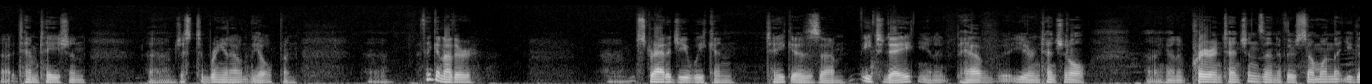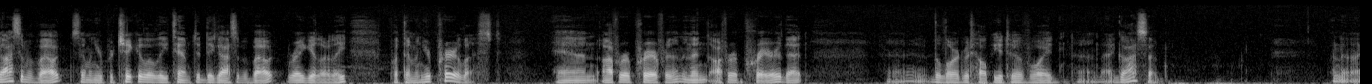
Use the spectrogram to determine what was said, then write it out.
uh, temptation, um, just to bring it out in the open. Uh, I think another um, strategy we can take is um, each day, you know, have your intentional uh, kind of prayer intentions, and if there's someone that you gossip about, someone you're particularly tempted to gossip about regularly, put them in your prayer list and offer a prayer for them, and then offer a prayer that uh, the Lord would help you to avoid uh, that gossip. And, uh,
